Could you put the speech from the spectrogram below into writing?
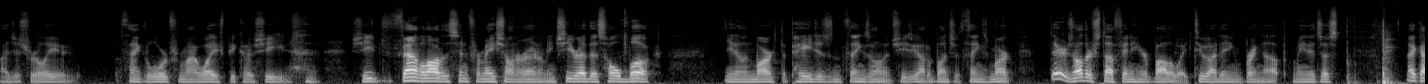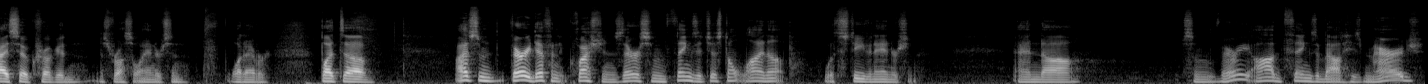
I just really thank the Lord for my wife because she she found a lot of this information on her own. I mean, she read this whole book, you know, and marked the pages and things on it. She's got a bunch of things marked. There's other stuff in here, by the way, too. I didn't even bring up. I mean, it's just that guy's so crooked, this Russell Anderson, whatever. But uh, I have some very definite questions. There are some things that just don't line up with Steven Anderson. And uh, some very odd things about his marriage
